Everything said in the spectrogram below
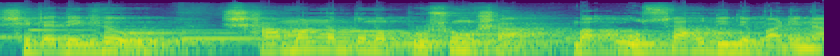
সেটা দেখেও সামান্যতম প্রশংসা বা উৎসাহ দিতে পারি না।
